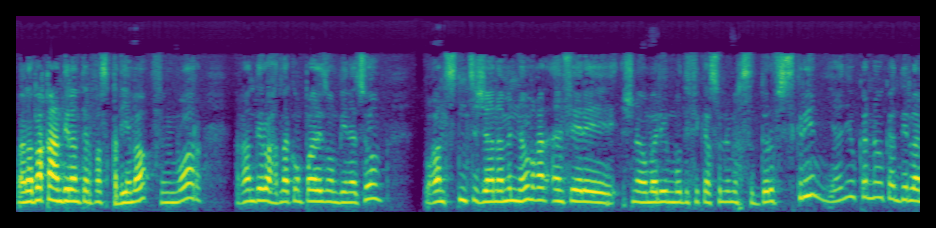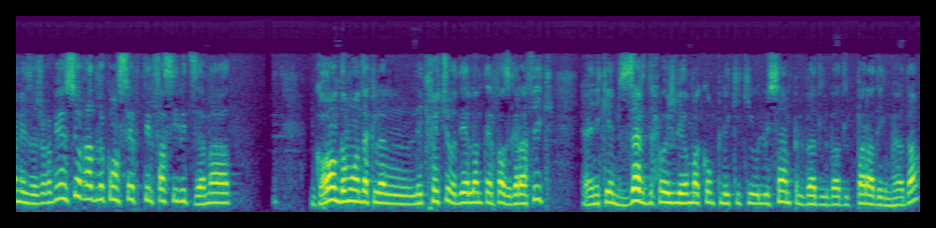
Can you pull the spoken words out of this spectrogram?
وأنا باقي عندي ال interface قديمة في ال mémoire غندير واحد la comparaison بيناتهم. وغنستنتج أنا منهم غن inférer شنو هما les modifications اللي خص ديرو في ال screen. يعني وكأنه كندير la mise à jour bien sûr هذا le concept ديال facilite زعما grandement داك l'écriture ديال ال interface graphique يعني كاين بزاف د الحوايج اللي هما compliqués كيوليو simples بهذا ال paradigme هذا.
